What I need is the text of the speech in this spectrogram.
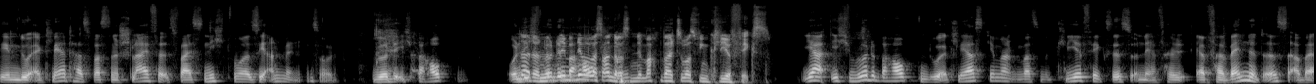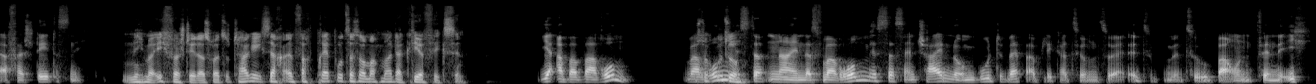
dem du erklärt hast, was eine Schleife ist, weiß nicht, wo er sie anwenden soll. Würde ich behaupten. Und Na, ich dann würde nehmen nehmen wir was anderes. Machen wir halt sowas wie ein Clearfix. Ja, ich würde behaupten, du erklärst jemandem, was mit Clearfix ist und er, er verwendet es, aber er versteht es nicht. Nicht mal ich verstehe das heutzutage. Ich sage einfach, Präprozessor, mach mal da Clearfix hin. Ja, aber warum? Ist Warum gut so. ist das, nein, das Warum ist das Entscheidende, um gute Web-Applikationen zu, äh, zu, zu bauen, finde ich.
